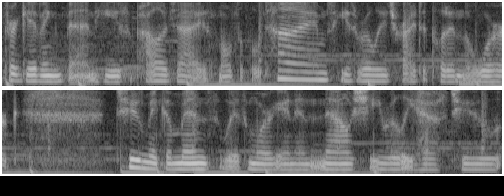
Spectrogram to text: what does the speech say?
forgiving Ben. He's apologized multiple times. He's really tried to put in the work to make amends with Morgan, and now she really has to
